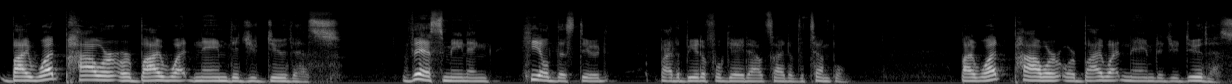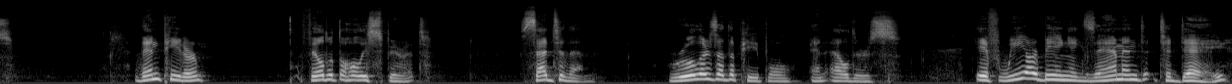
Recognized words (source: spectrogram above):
By what power or by what name did you do this? This meaning healed this dude by the beautiful gate outside of the temple. By what power or by what name did you do this? Then Peter, filled with the Holy Spirit, said to them, Rulers of the people and elders, if we are being examined today,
